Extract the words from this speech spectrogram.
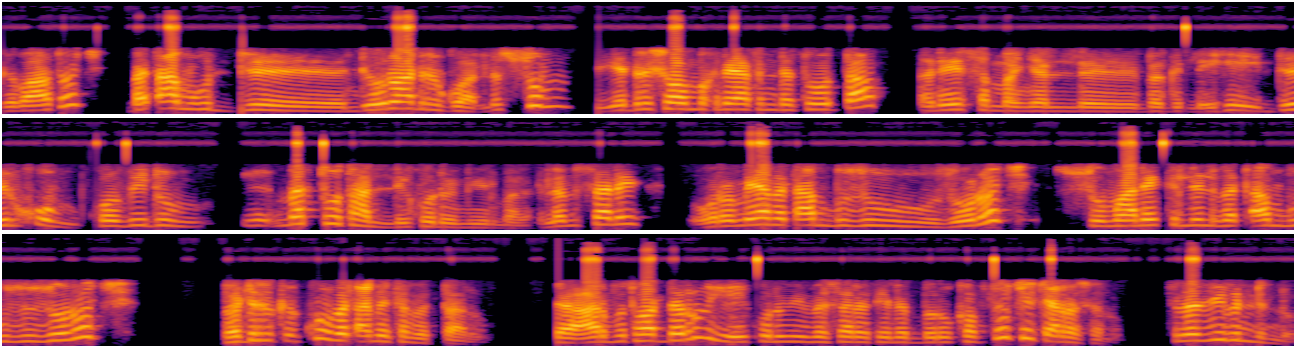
ግብአቶች በጣም ውድ እንዲሆኑ አድርጓል። እሱም የድርሻውን ምክንያት እንደተወጣ እኔ ይሰማኛል በግል ይሄ ድርቁም ኮቪዱም መቶታል ኢኮኖሚውን ማለት ለምሳሌ ኦሮሚያ በጣም ብዙ ዞኖች፣ ሶማሌ ክልል በጣም ብዙ ዞኖች በድርቅ እኮ በጣም የተመታ ነው። አርብቶ አደሩ የኢኮኖሚ መሰረት የነበሩ ከብቶች የጨረሰ ነው። ስለዚህ ምንድን ነው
